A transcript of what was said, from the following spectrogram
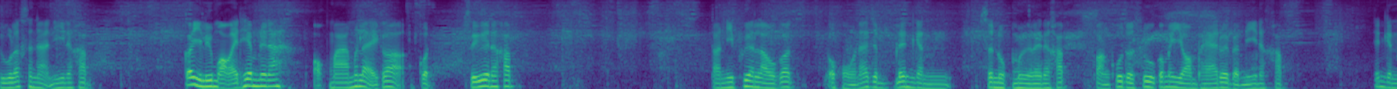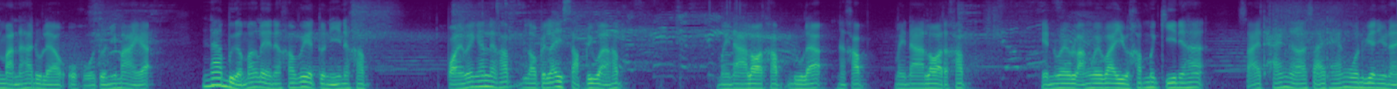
ดูลักษณะนี้นะครับ ก็อย่าลืมออกไอเทมด้วยนะ ออกมาเมื่อไหร่ก็กดซื้อนะครับ ตอนนี้เพื่อนเราก็โอ้โห น่าจะเล่นกันสนุกมือเลยนะครับ ฝั่งคู่ต่อสู้ก็ไม่ยอมแพ้ด้วยแบบนี้นะครับ เล่นกันมันนะฮะดูแล้วโอ้โห ตัวนี้มาอีกอะน่าเบื่อมากเลยนะครับ เวทตัวนี้นะครับ ปล่อยไว้งั้นเลยครับ เราไปไล่สับดีกว่าครับ ไม่น่ารอดครับดูแล้วนะครับ ไม่น่ารอดนะครับ เห็นไวหลังไวๆอยู่ครับเมื่อกี้เนี่ยฮะสายแทงเหรอสายแทงวนเวียนอยู่ไหน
